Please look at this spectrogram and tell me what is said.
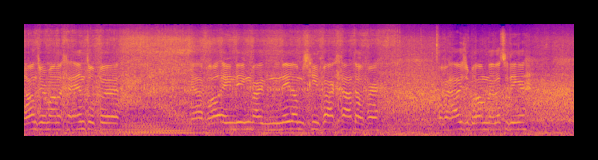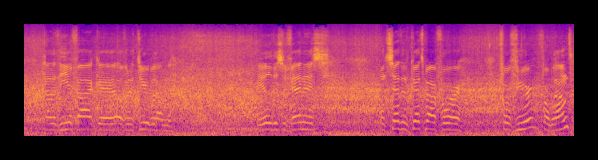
brandweermannen geënt op eh, ja, vooral één ding waar in Nederland misschien vaak gaat over, over huizenbranden en dat soort dingen. Gaat het hier vaak eh, over natuurbranden. Heel de Cevennes is ontzettend kwetsbaar voor, voor vuur, voor brand.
